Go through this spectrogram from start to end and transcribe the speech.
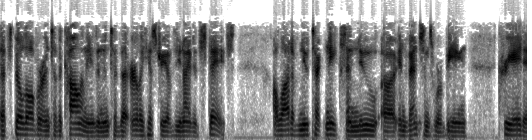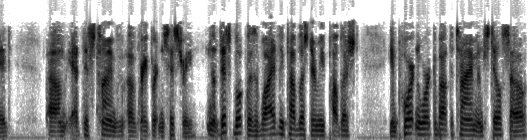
that spilled over into the colonies and into the early history of the United States. A lot of new techniques and new uh, inventions were being created um, at this time of Great Britain's history. Now, this book was widely published and republished, important work about the time and still so.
